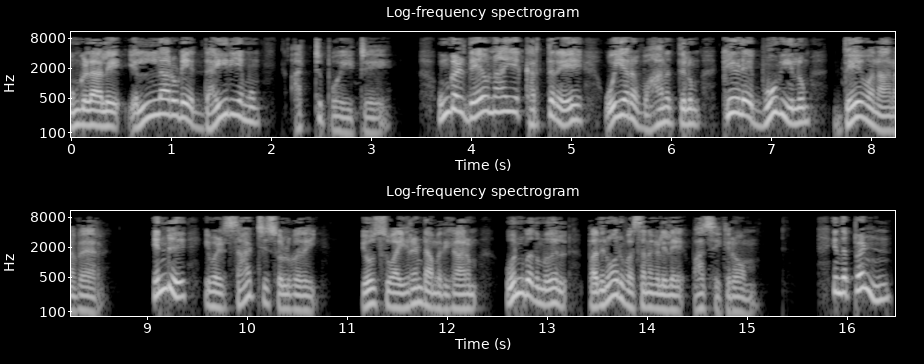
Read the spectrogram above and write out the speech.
உங்களாலே எல்லாருடைய தைரியமும் அற்று போயிற்று. உங்கள் தேவனாய கர்த்தரே உயர வானத்திலும் கீழே பூமியிலும் தேவனானவர் என்று இவள் சாட்சி சொல்வதை யோசுவா இரண்டாம் அதிகாரம் ஒன்பது முதல் பதினோரு வசனங்களிலே வாசிக்கிறோம். இந்த பெண்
